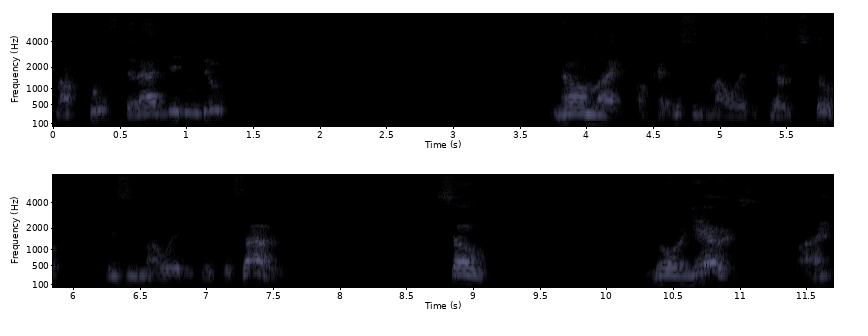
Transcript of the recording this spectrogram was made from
my proof that I didn't do. Now I'm like, okay, this is my way to tell the story. This is my way to get this out of here. So, Lori Harris, right?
